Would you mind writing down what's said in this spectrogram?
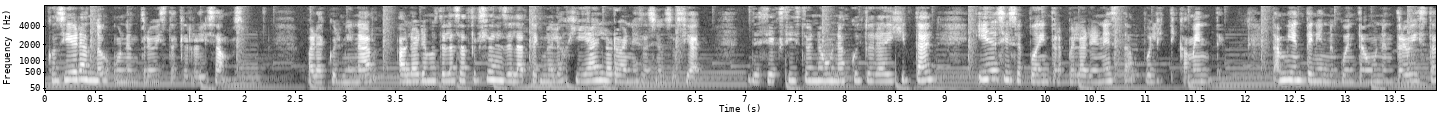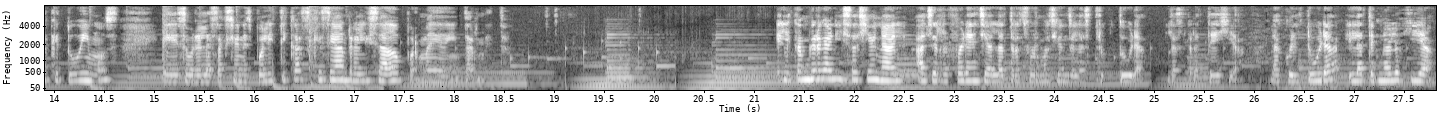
considerando una entrevista que realizamos. Para culminar, hablaremos de las afecciones de la tecnología en la organización social, de si existe o no una cultura digital y de si se puede interpelar en esta políticamente. También teniendo en cuenta una entrevista que tuvimos eh, sobre las acciones políticas que se han realizado por medio de Internet. El cambio organizacional hace referencia a la transformación de la estructura, la estrategia, la cultura y la tecnología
